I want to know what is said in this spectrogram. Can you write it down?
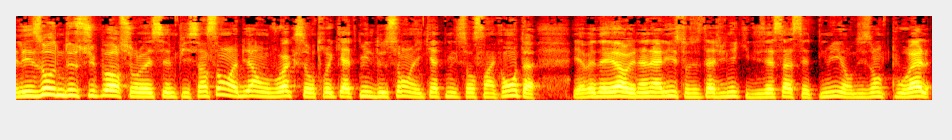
les zones de support sur le S&P 500, eh bien, on voit que c'est entre 4200 et 4150. Il y avait d'ailleurs une analyste aux États-Unis qui disait ça cette nuit en disant que pour elle,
